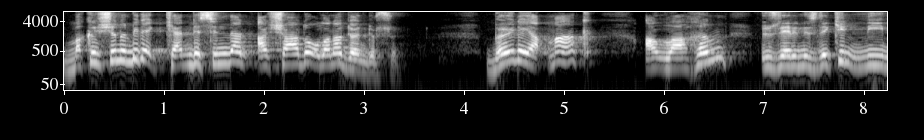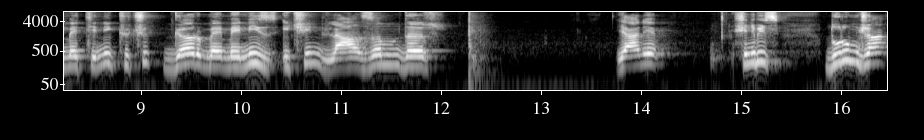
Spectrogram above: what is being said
bakışını bir de kendisinden aşağıda olana döndürsün. Böyle yapmak Allah'ın üzerinizdeki nimetini küçük görmemeniz için lazımdır. Yani şimdi biz durumca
